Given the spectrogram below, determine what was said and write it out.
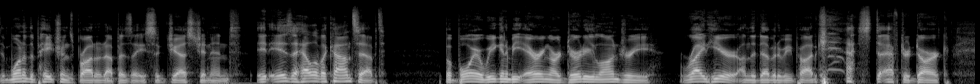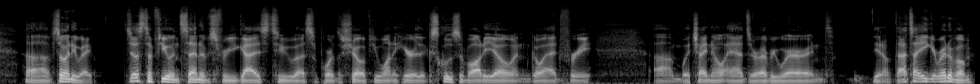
one of the patrons brought it up as a suggestion, and it is a hell of a concept. But boy, are we going to be airing our dirty laundry right here on the WWE podcast after dark. Uh, so anyway, just a few incentives for you guys to uh, support the show if you want to hear the exclusive audio and go ad free, um, which I know ads are everywhere, and you know that's how you get rid of them.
